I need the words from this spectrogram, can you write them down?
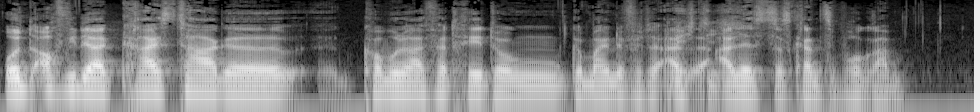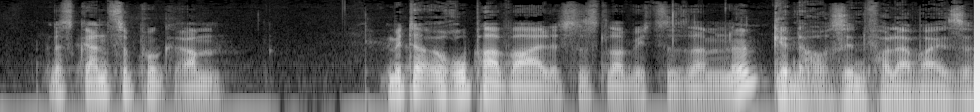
Und auch wieder Kreistage, Kommunalvertretungen, Gemeindevertretungen, also alles, das ganze Programm. Das ganze Programm. Mit der Europawahl ist es, glaube ich, zusammen, ne? Genau, sinnvollerweise.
